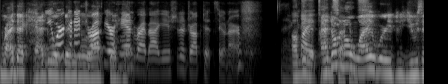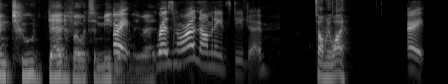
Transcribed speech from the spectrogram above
Ryback had If you were have gonna drop your hand vote. right back, you should have dropped it sooner. I'll give it 10 I don't know why we're using two dead votes All right, immediately, right? Resnora nominates DJ. Tell me why. All right,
